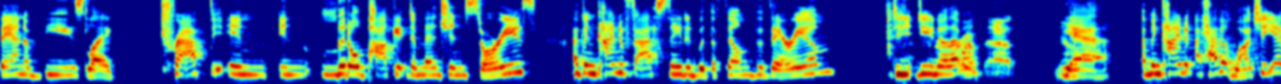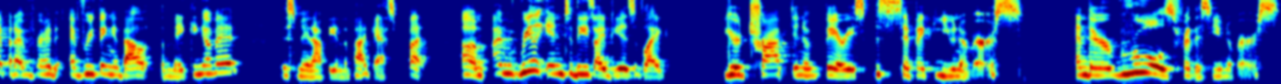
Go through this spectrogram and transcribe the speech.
fan of these like trapped in in little pocket dimension stories. I've been kind of fascinated with the film Vivarium. Do, do you know that one? That. No. Yeah. I've been kind of I haven't watched it yet, but I've read everything about the making of it. This may not be in the podcast, but um, I'm really into these ideas of like you're trapped in a very specific universe and there are rules for this universe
